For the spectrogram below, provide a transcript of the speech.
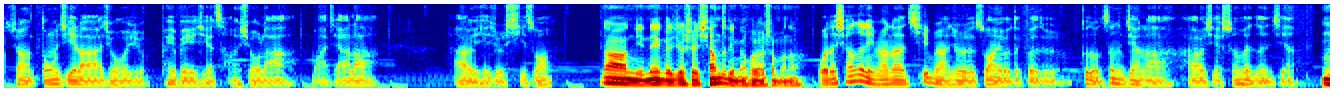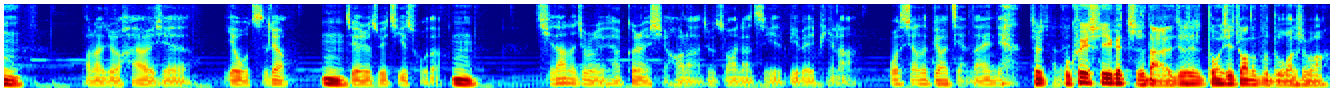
像冬季啦，就会有配备一些长袖啦、马甲啦，还有一些就是西装。那你那个就是箱子里面会有什么呢？我的箱子里面呢，基本上就是装有的各种各种证件啦，还有一些身份证件。嗯完了就还有一些业务资料，嗯这也是最基础的。嗯其他的就是像个人喜好啦，就装点自己的必备品啦。我想的比较简单一点。就不愧是一个直男，就是东西装的不多是吧？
